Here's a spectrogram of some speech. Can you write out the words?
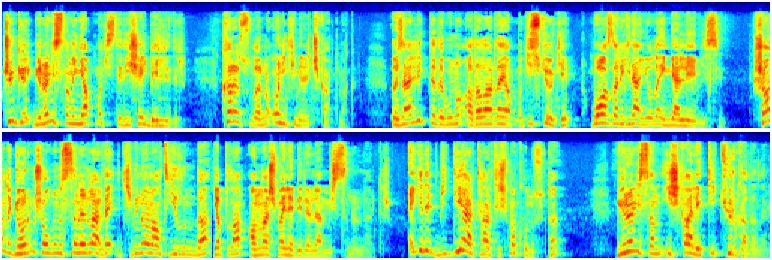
Çünkü Yunanistan'ın yapmak istediği şey bellidir. Kara sularını 12 mile çıkartmak. Özellikle de bunu adalarda yapmak istiyor ki boğazlara giden yolu engelleyebilsin. Şu anda görmüş olduğunuz sınırlar da 2016 yılında yapılan anlaşmayla belirlenmiş sınırlardır. Ege'de bir diğer tartışma konusu da Yunanistan'ın işgal ettiği Türk adaları.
